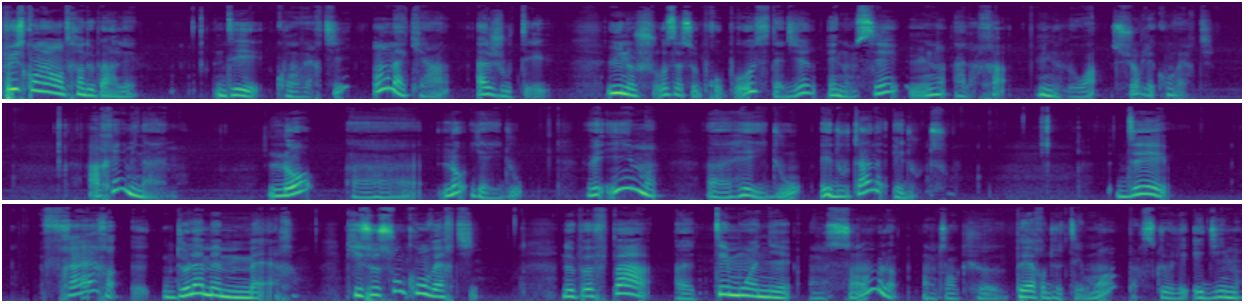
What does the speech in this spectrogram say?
Puisqu'on est en train de parler des convertis, on n'a qu'à ajouter une chose à ce propos, c'est-à-dire énoncer une halakha, une loi sur les convertis. Achin minahem. Lo, euh, lo yaidu. Ve'im euh, Heidou, Edoutan, Edout. Des frères de la même mère qui se sont convertis ne peuvent pas euh, témoigner ensemble en tant que père de témoins, parce que les Edim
